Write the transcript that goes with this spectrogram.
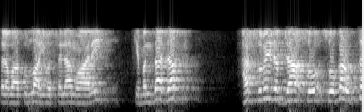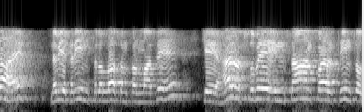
صلوات اللہ وسلم علیہ، کہ بندہ جب ہر صبح جب جا سو, سو کر اٹھتا ہے نبی کریم صلی اللہ علیہ وسلم فرماتے ہیں کہ ہر صبح انسان پر تین سو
